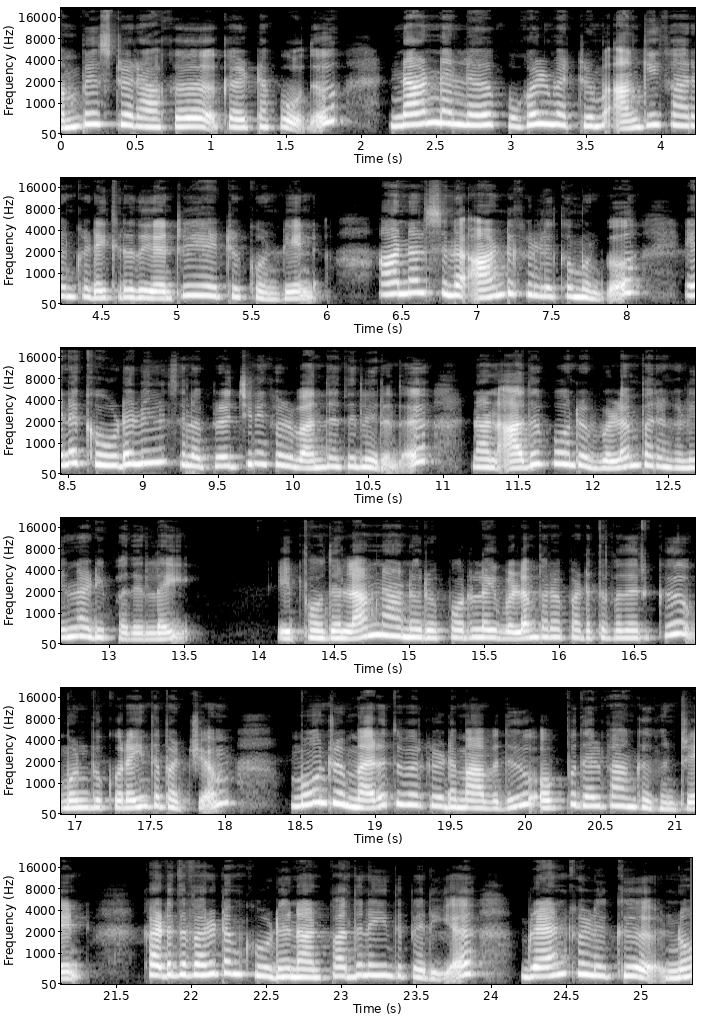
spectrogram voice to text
அம்பாசிடராக கேட்டபோது நான் நல்ல புகழ் மற்றும் அங்கீகாரம் கிடைக்கிறது என்று ஏற்றுக்கொண்டேன். ஆனால் சில ஆண்டுகளுக்கு முன்பு எனக்கு உடலில் சில பிரச்சனைகள் வந்ததிலிருந்து நான் அது போன்ற விளம்பரங்களில் நடிப்பதில்லை. இப்போதெல்லாம் நான் ஒரு பொருளை விளம்பரப்படுத்துவதற்கு முன்பு குறைந்தபட்சம் மூன்று மருத்துவர்களிடமாவது ஒப்புதல் வாங்குகின்றேன். கடந்த வருடம் கூட நான் பதினைந்து பெரிய பிராண்ட்களுக்கு நோ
